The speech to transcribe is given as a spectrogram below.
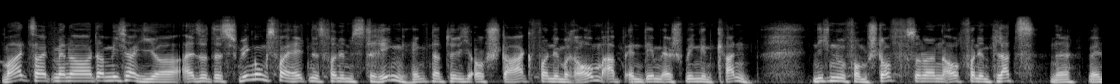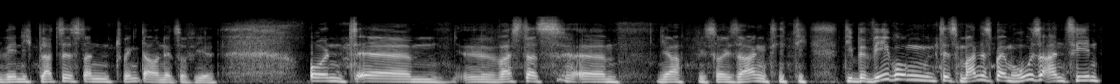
Mahlzeit Männer, der Micha hier. Also das Schwingungsverhältnis von dem String hängt natürlich auch stark von dem Raum ab, in dem er schwingen kann. Nicht nur vom Stoff, sondern auch von dem Platz. Ne? Wenn wenig Platz ist, dann schwingt er auch nicht so viel. Und ähm, äh, was das, ähm, ja, wie soll ich sagen, die, die, die Bewegung des Mannes beim Hose anziehen,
